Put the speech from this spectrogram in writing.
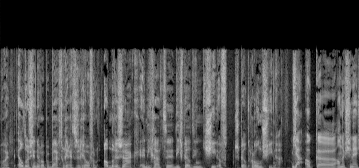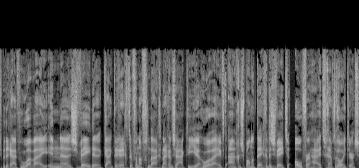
mooi. Elders in Europa buigt een rechter zich over een andere zaak. En die, gaat, die speelt in China, of speelt rond China. Ja, ook ander Chinees bedrijf, Huawei. In Zweden kijkt de rechter vanaf vandaag naar een zaak die Huawei heeft aangespannen tegen de Zweedse overheid, schrijft Reuters.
